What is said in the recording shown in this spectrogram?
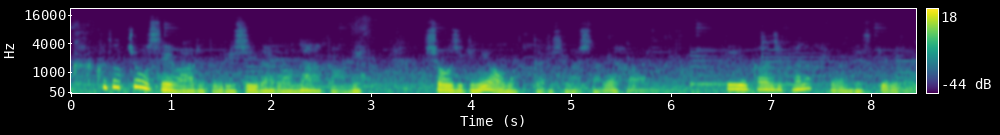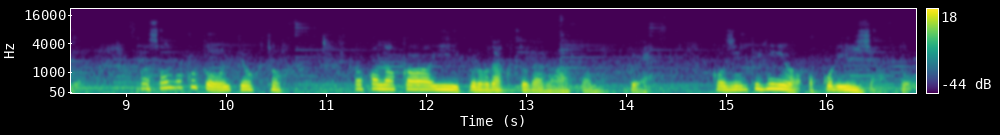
角度調整はあると嬉しいだろうなとはね、正直には思ったりしましたね。はい。っていう感じかな、なんですけれども。まあ、そんなことを置いておくと、なかなかいいプロダクトだなと思って、個人的には、これいいじゃんと思っ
